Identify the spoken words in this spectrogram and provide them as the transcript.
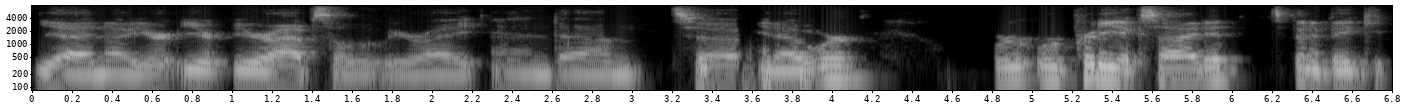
Yeah, no, you're you're you're absolutely right, and um, so you know we're we're we're pretty excited. It's been a big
